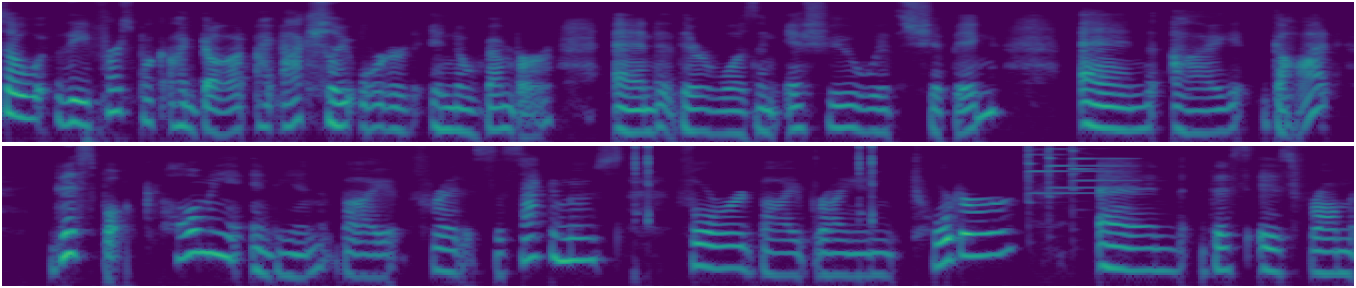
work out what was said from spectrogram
So the first book I got, I actually ordered in November and there was an issue with shipping and I got this book, Call Me Indian by Fred Sasakamoose, forward by Bryan Trottier, and this is from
